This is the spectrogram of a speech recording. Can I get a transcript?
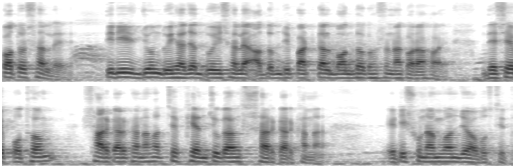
কত সালে? তিরিশ জুন দুই সালে আদমজি পাটকল বন্ধ ঘোষণা করা হয়। দেশে প্রথম সার কারখানা হচ্ছে ফেঞ্চুগঞ্জ সার কারখানা। এটি সুনামগঞ্জে অবস্থিত।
